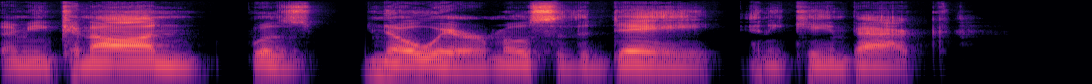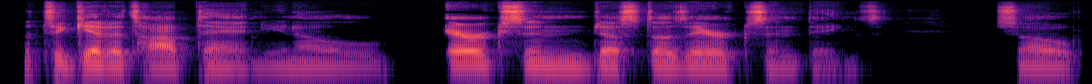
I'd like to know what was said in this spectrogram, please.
I mean, Kanaan was nowhere most of the day, and he came back to get a top 10. You know, Ericsson just does Ericsson things. So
